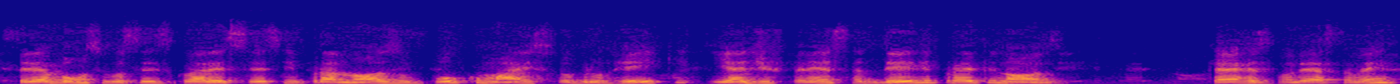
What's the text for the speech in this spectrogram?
Seria bom se vocês esclarecessem para nós um pouco mais sobre o reiki e a diferença dele para a hipnose. Quer responder essa também?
